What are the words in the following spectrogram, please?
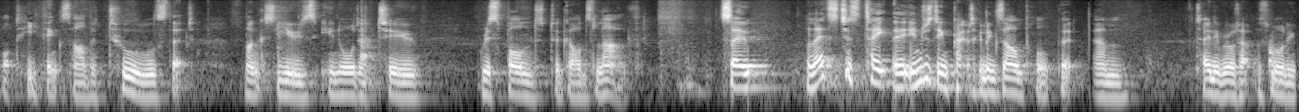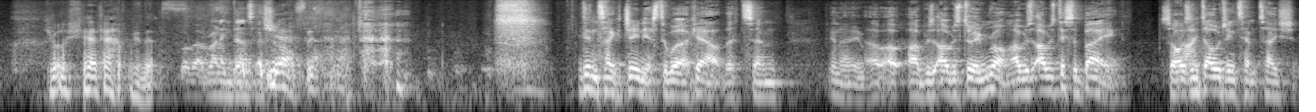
what he thinks are the tools that monks use in order to respond to God's love. So Let's just take the interesting practical example that um, Tony brought up this morning. Do you want to share that with us? What about running down to the shop? Yes. It didn't take a genius to work out that, um, you know, I, I, was, I was doing wrong. I was, I was disobeying. So I was Right. indulging temptation.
